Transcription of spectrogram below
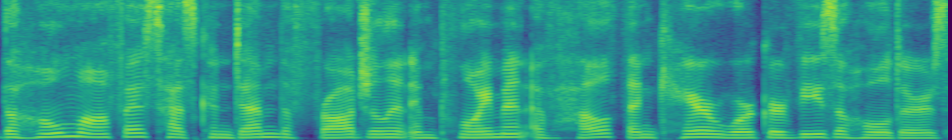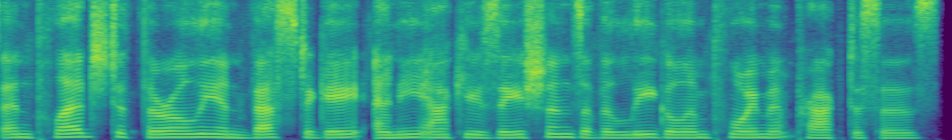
the Home Office has condemned the fraudulent employment of health and care worker visa holders and pledged to thoroughly investigate any accusations of illegal employment practices.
